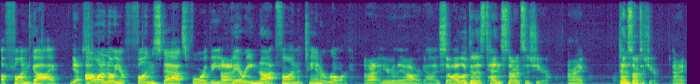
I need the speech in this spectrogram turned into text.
a fun guy. yes. I want to know your fun stats for the right. very not fun Tanner Roark. All right, here they are, guys. So I looked at his 10 starts this year. All right. 10 starts this year. All right.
